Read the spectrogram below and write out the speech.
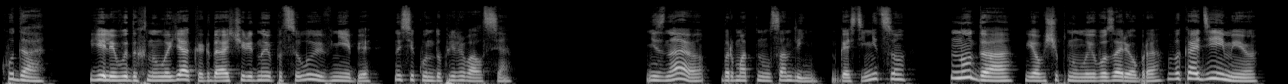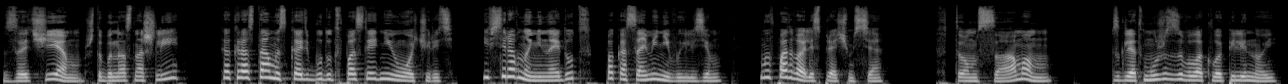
«Куда?» Еле выдохнула я, когда очередной поцелуй в небе на секунду прервался. «Не знаю», — бормотнул Санлинь. «В гостиницу?» «Ну да», — я ущипнула его за ребра. «В академию». «Зачем? Чтобы нас нашли?» «Как раз там искать будут в последнюю очередь. И все равно не найдут, пока сами не вылезем. Мы в подвале спрячемся». «В том самом?» Взгляд мужа заволокло пеленой.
